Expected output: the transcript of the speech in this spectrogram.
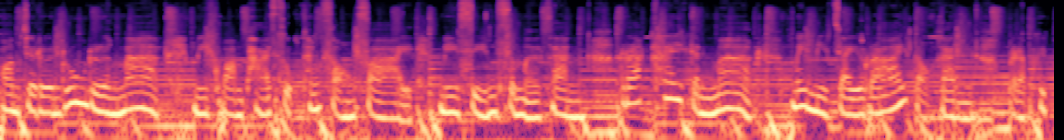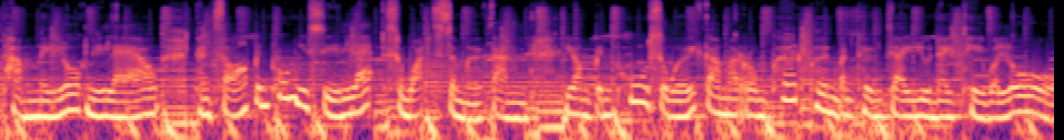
ความเจริญรุ่งเรืองมาก มีความผาสุกทั้งสองฝ่าย มีศีลเสมอกัน รักใคร่กันมาก ไม่มีใจร้ายต่อกัน ประพฤติธรรมในโลกนี้แล้ว ทั้งสองเป็นผู้มีศีลและสวัสดิ์เสมอกัน ยอมเป็นผู้เสวยกามารมณ์เพลิดเพลินบันเทิงใจอยู่ในเทวโลก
